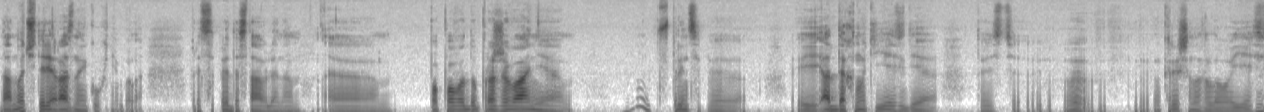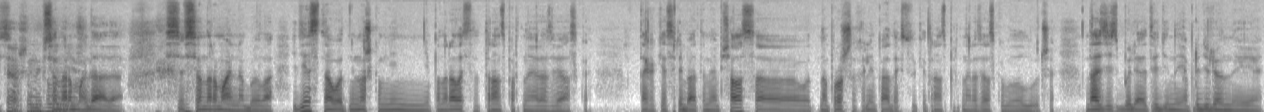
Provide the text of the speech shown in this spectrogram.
Да, но четыре разные кухни было предоставлено. По поводу проживания, ну, в принципе, и отдохнуть есть где. То есть крыша над головой есть. Ну, все, да, не все главное. нормально, да, да. Все, нормально было. Единственное, вот немножко мне не понравилась эта транспортная развязка. Так как я с ребятами общался, вот на прошлых Олимпиадах все-таки транспортная развязка была лучше. Да, здесь были отведены определенные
